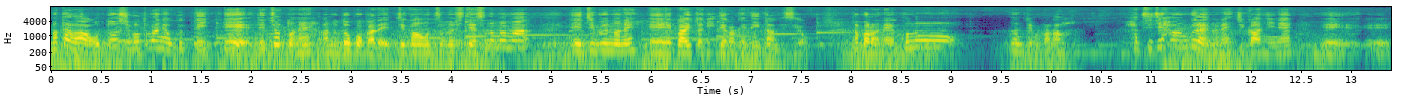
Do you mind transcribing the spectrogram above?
または夫を仕事場に送っていって、で、ちょっとね、あの、どこかで時間を潰して、そのまま、えー、自分のね、えー、バイトに出かけていたんですよ。だからね、この、なんていうのかな、8時半ぐらいのね、時間にね、え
